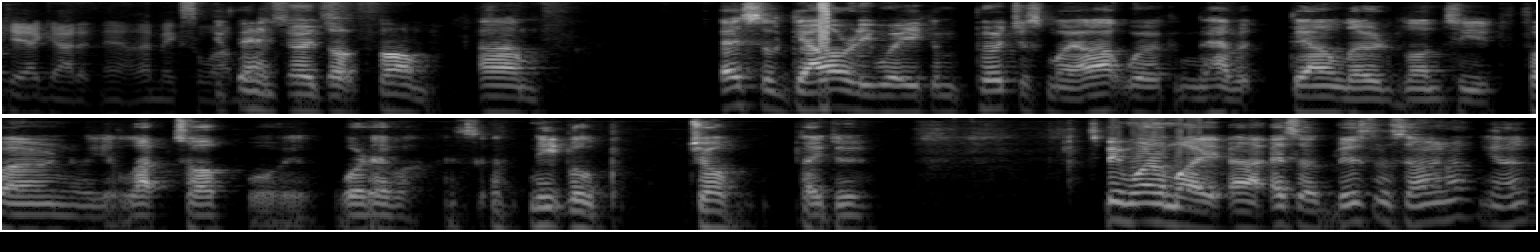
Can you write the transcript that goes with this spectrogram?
okay I got it now that makes a lot more sense NewVanGogh.com. Um, that's a gallery where you can purchase my artwork and have it downloaded onto your phone or your laptop or whatever. It's a neat little job they do. It's been one of my, uh, as a business owner, you know,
